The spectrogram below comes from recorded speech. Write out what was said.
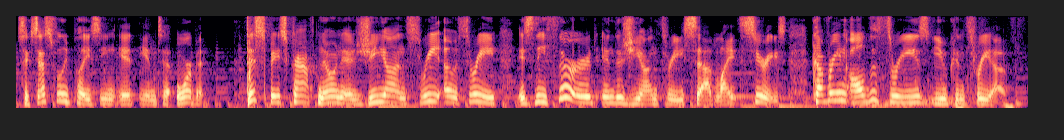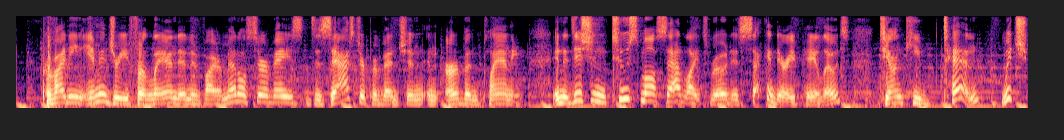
successfully placing it into orbit. This spacecraft, known as Ziyuan 303, is the third in the Ziyuan 3 satellite series, covering all the threes you can three of providing imagery for land and environmental surveys, disaster prevention, and urban planning. In addition, two small satellites rode as secondary payloads, Tianqi 10, which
